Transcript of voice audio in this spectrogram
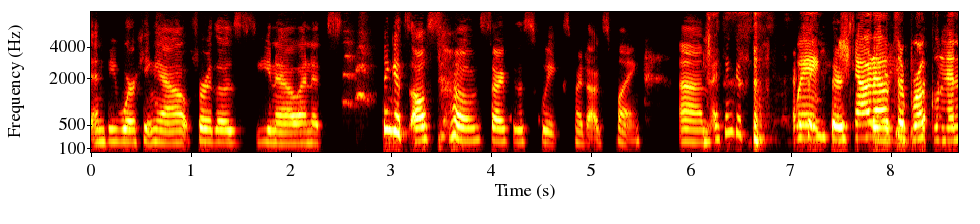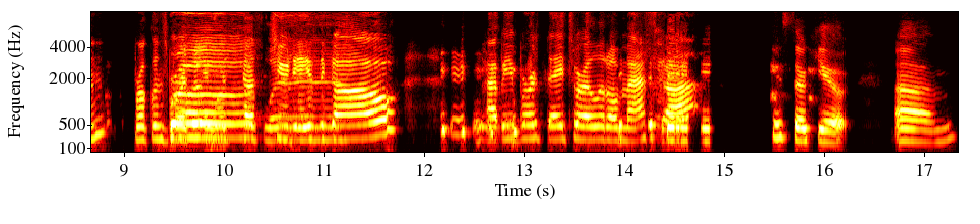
and be working out for those, you know, and it's I think it's also sorry for the squeaks, my dog's playing. Um I think it's I Wait, think shout out to Brooklyn. Brooklyn's birthday was just two days ago. Happy birthday to our little mascot. He's so cute. Um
